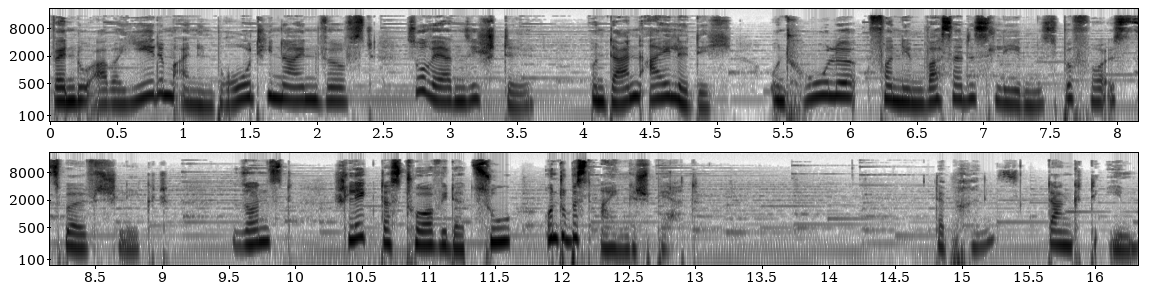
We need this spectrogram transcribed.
Wenn du aber jedem einen Brot hineinwirfst, so werden sie still. Und dann eile dich und hole von dem Wasser des Lebens, bevor es zwölf schlägt. Sonst schlägt das Tor wieder zu und du bist eingesperrt. Der Prinz dankte ihm,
